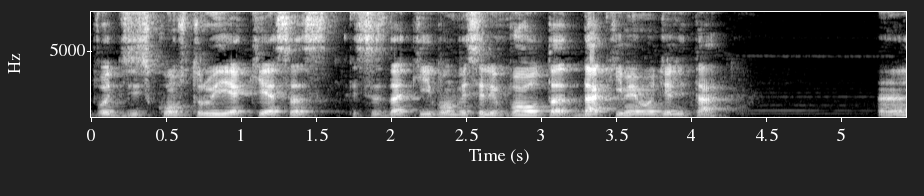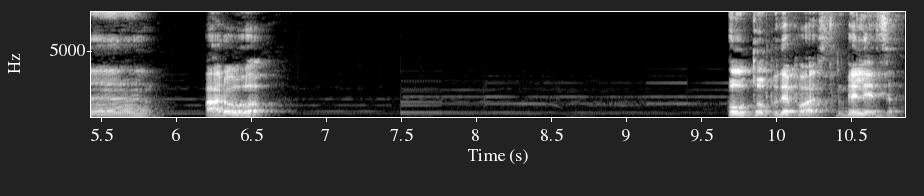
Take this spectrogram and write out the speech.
Vou desconstruir aqui essas, esses daqui. Vamos ver se ele volta daqui mesmo onde ele está. Ah, parou. Voltou pro depósito. Beleza.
